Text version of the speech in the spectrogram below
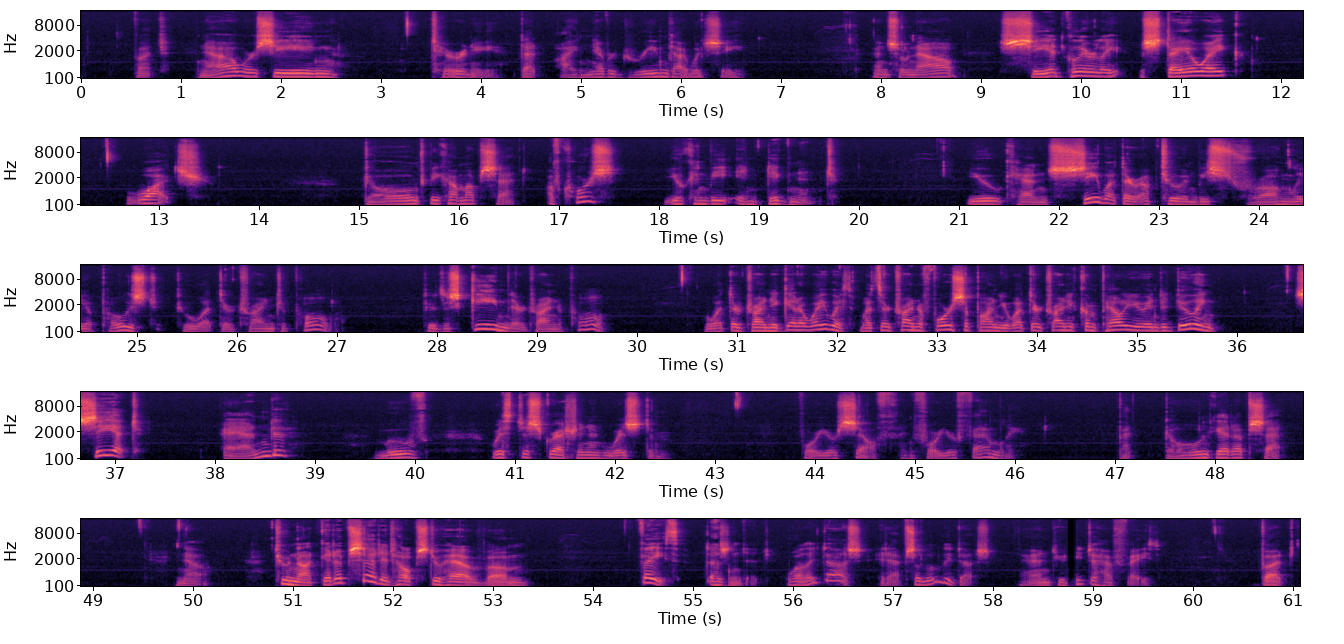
But now we're seeing tyranny that I never dreamed I would see. And so now, see it clearly, stay awake, watch. Don't become upset. Of course, you can be indignant. You can see what they're up to and be strongly opposed to what they're trying to pull, to the scheme they're trying to pull, what they're trying to get away with, what they're trying to force upon you, what they're trying to compel you into doing. See it and move with discretion and wisdom for yourself and for your family. But don't get upset. No. to not get upset, it helps to have um, faith, doesn't it? Well, it does. It absolutely does. And you need to have faith. But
